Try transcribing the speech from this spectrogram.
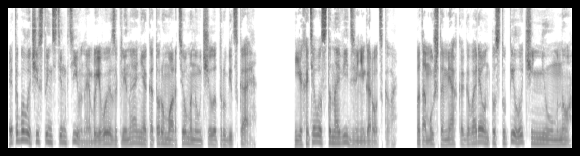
Это было чисто инстинктивное боевое заклинание, которому Артема научила Трубецкая. Я хотел остановить Звенигородского, потому что, мягко говоря, он поступил очень неумно.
